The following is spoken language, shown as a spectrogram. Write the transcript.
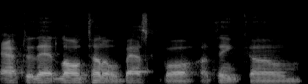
after that long tunnel of basketball. I think um,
